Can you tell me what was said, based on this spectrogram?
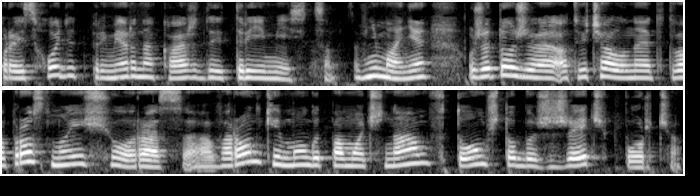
происходит примерно каждые три месяца. Внимание! Уже тоже отвечала на этот вопрос, но еще раз. Воронки могут помочь нам в том, чтобы сжечь порчу.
